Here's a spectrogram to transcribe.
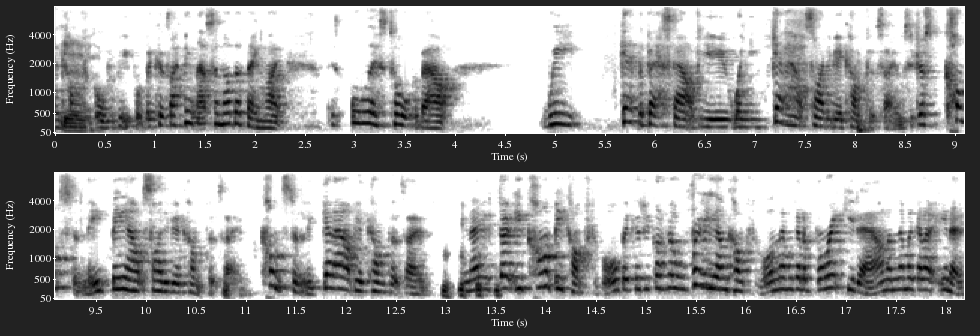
and comfortable yeah. for people because I think that's another thing. Like there's all this talk about we get the best out of you when you get outside of your comfort zone. So just constantly be outside of your comfort zone. Constantly get out of your comfort zone. You know, don't you can't be comfortable because you've got to feel really uncomfortable and then we're going to break you down and then we're going to, you know,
